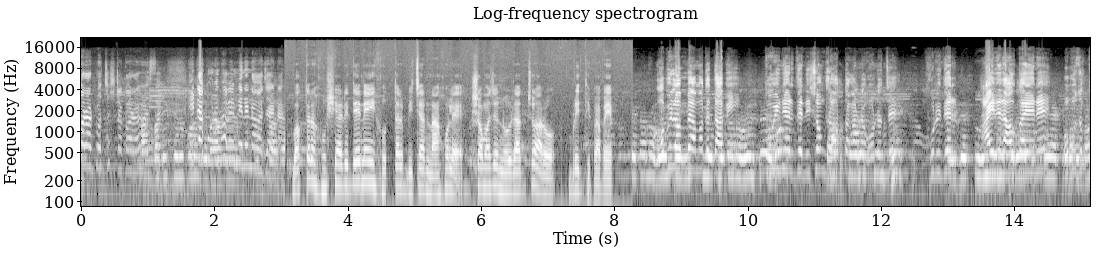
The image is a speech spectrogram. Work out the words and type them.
করার প্রচেষ্টা করা হয়েছে। এটা কোনোভাবে মেনে নেওয়া যায় না। বক্তারা হুঁশিয়ারি দেন এই হত্যার বিচার না হলে সমাজে নৈরাজ্য আরও বৃদ্ধি পাবে। অবিলম্বে আমাদের দাবি কুইনের যে নৃশংস হত্যাকাণ্ড ঘটেছে খুনিদের আইনের আওতায় এনে উপযুক্ত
